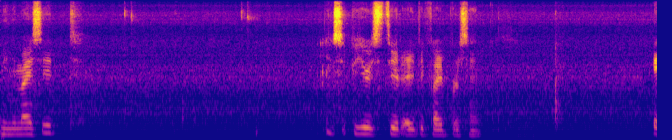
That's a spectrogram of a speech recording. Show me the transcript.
Minimize it. CPU is still 85% eh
